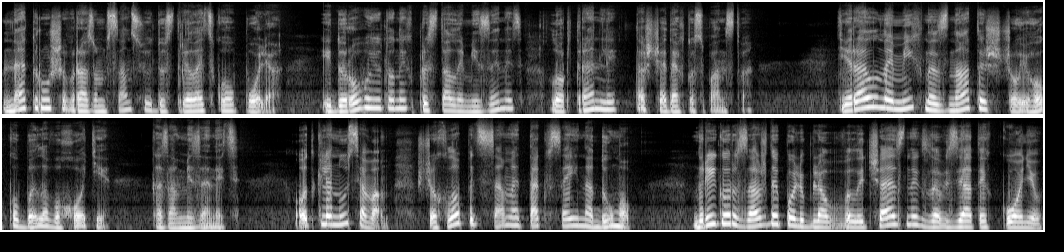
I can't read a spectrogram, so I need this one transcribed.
Нед рушив разом з Сансою до стрілецького поля, і дорогою до них пристали мізинець, лорд Ренлі та ще дехто з панства. Тірел не міг не знати, що його кобила в охоті, казав мізинець. От клянуся вам, що хлопець саме так все й надумав. Грігор завжди полюбляв величезних завзятих конів,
